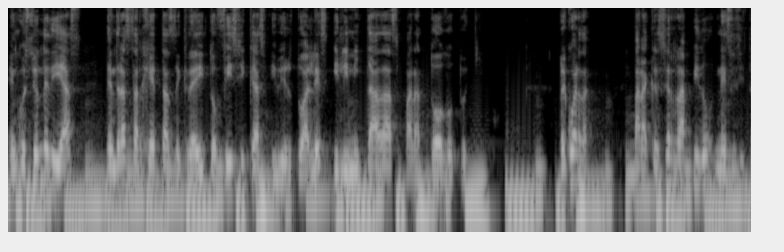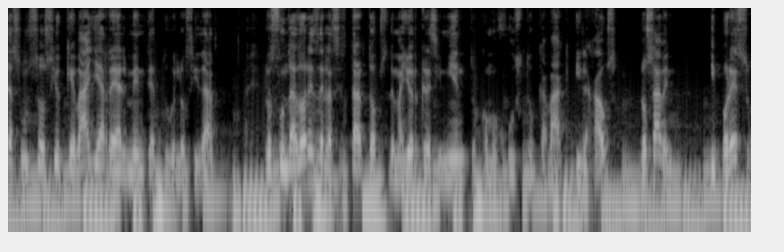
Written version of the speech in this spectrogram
En cuestión de días, tendrás tarjetas de crédito físicas y virtuales ilimitadas para todo tu equipo. Recuerda, para crecer rápido necesitas un socio que vaya realmente a tu velocidad. Los fundadores de las startups de mayor crecimiento como Justo, Kavak y La House lo saben y por eso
